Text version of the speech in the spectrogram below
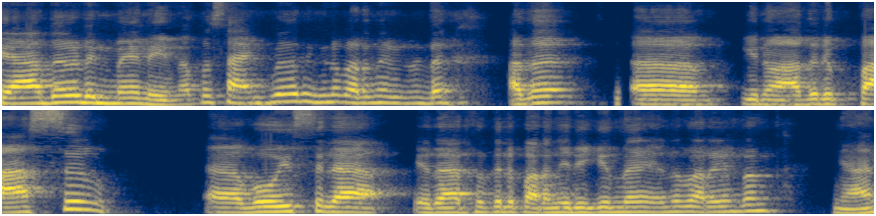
gathered in my name അപ്പൊ സാങ്ക്വയർ ഇങ്ങനെ പറഞ്ഞിട്ടുണ്ട്. അത് യുനോ അതൊരു പാസീവ് വോയിസിലാ യഥാർത്ഥത്തിൽ പറഞ്ഞിരിക്കുന്നത് എന്ന് പറയുമ്പം ഞാൻ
